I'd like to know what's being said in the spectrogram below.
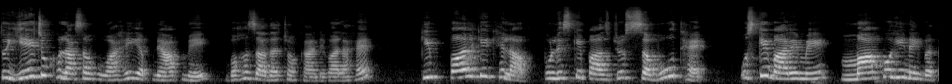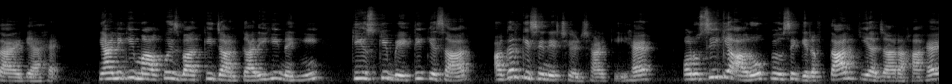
तो ये जो खुलासा हुआ है, ये अपने आप में बहुत ज़्यादा चौंकाने वाला है कि पल के खिलाफ पुलिस के पास जो सबूत है, उसके बारे में माँ को ही नहीं बताया गया है। यानी कि माँ को इस बात की जानकारी ही नहीं कि उसकी बेटी के साथ अगर किसी ने छेड़छाड़ की है और उसी के आरोप में उसे गिरफ़्तार किया जा रहा है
